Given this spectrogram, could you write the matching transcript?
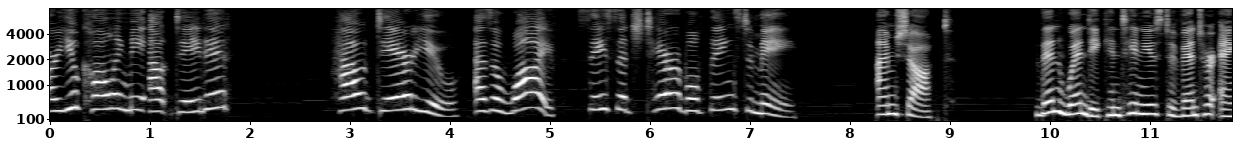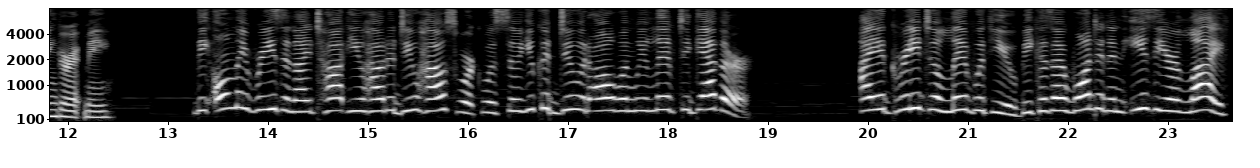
Are you calling me outdated? How dare you, as a wife, say such terrible things to me? I'm shocked. Then Wendy continues to vent her anger at me. The only reason I taught you how to do housework was so you could do it all when we lived together. I agreed to live with you because I wanted an easier life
